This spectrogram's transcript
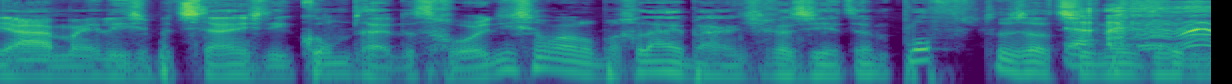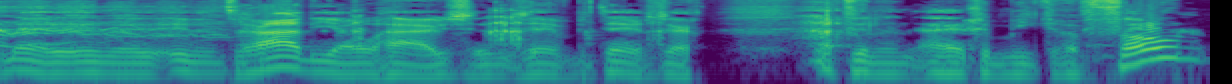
Ja, maar Elisabeth Steins die komt uit het gooi. Die is gewoon op een glijbaantje gaan zitten. En plof, toen zat ze in, in, in het radiohuis. En ze heeft meteen gezegd, ik wil een eigen microfoon.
